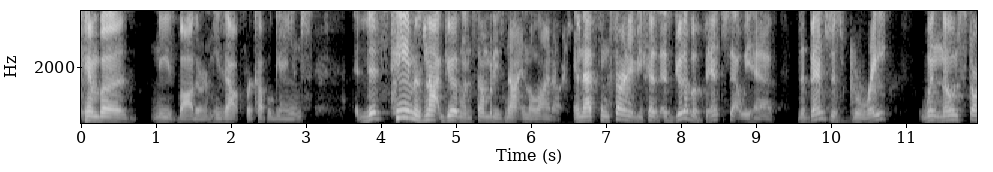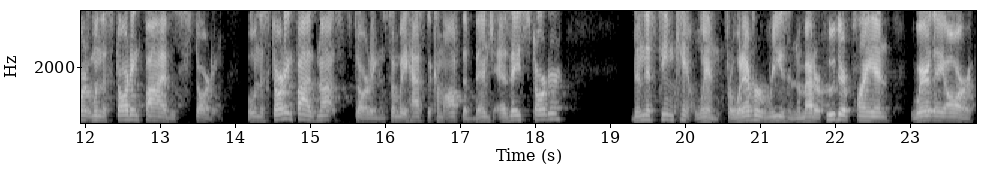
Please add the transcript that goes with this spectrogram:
Kemba's knees bother him, he's out for a couple games. This team is not good when somebody's not in the lineup. And that's concerning because as good of a bench that we have, the bench is great when those start when the starting five is starting. But when the starting five is not starting and somebody has to come off the bench as a starter, then this team can't win for whatever reason, no matter who they're playing, where they are.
